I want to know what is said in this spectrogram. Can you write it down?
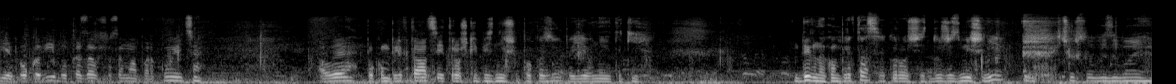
є бокові, бо казав, що сама паркується. Але по комплектації трошки пізніше покажу, бо є в неї такі дивна комплектація, коротше, дуже змішані чувства визиває.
